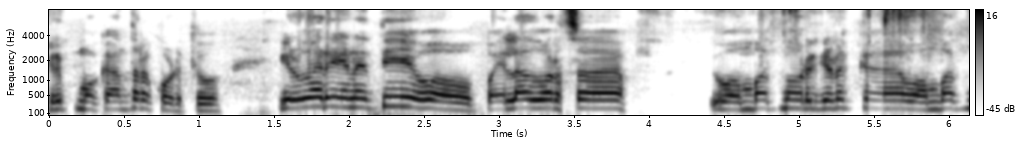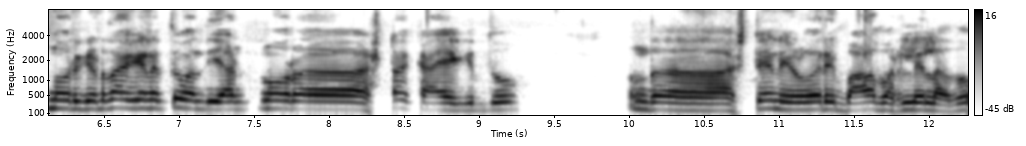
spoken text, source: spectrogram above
ಡ್ರಿಪ್ ಮುಖಾಂತರ ಕೊಡ್ತೀವಿ. ಇಳುವರಿ ಏನೈತಿ ಪೈಲಾದ ವರ್ಷ ಒಂಬತ್ನೂರು ಗಿಡಕ್ಕೆ, ಒಂಬತ್ನೂರು ಗಿಡದಾಗ ಏನೈತಿ, ಒಂದು ಎಂಟುನೂರ ಅಷ್ಟ ಕಾಯಾಗಿದ್ದು ಒಂದು ಅಷ್ಟೇನು ಇಳುವರಿ ಭಾಳ ಬರಲಿಲ್ಲ ಅದು.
